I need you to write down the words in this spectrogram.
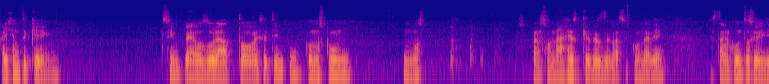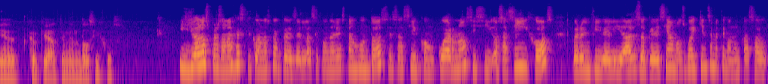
hay gente que sin pedos dura todo ese tiempo. Conozco un- unos personajes que desde la secundaria están juntos y hoy día creo que ya tienen dos hijos. Y yo los personajes que conozco que desde la secundaria están juntos es así con cuernos y sí, o sea, sí hijos, pero infidelidad es lo que decíamos, güey, ¿quién se mete con un casado?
